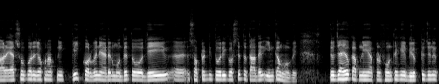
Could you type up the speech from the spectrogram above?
আর অ্যাড শো করে যখন আপনি ক্লিক করবেন অ্যাডের মধ্যে, তো যেই সফটওয়্যারটি তৈরি করছে, তো তাদের ইনকাম হবে। তো যাই হোক, আপনি আপনার ফোন থেকে বিরক্তিজনক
